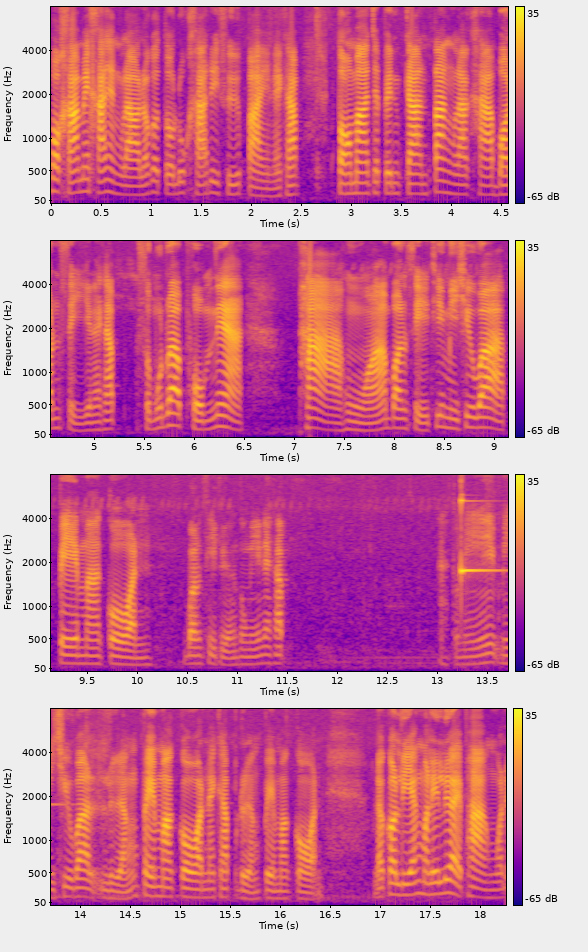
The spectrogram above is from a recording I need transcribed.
พ่อค้าแม่ค้าอย่างเรา แล้วก็ตัวลูกค้าที่ซื้อไปนะครับ ต่อมาจะเป็นการตั้งราคาบอลสีนะครับ สมมุติว่าผมเนี่ยผ่าหัวบอลสีที่มีชื่อว่าเปมากรบอลสีเหลืองตรงนี้นะครับอะตัวนี้มีชื่อว่าเหลืองเปมากรนะครับ เหลืองเปมากรแล้วก็เลี้ยงมาเรื่อยๆผ่าหัวเ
